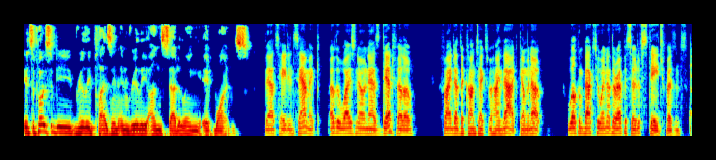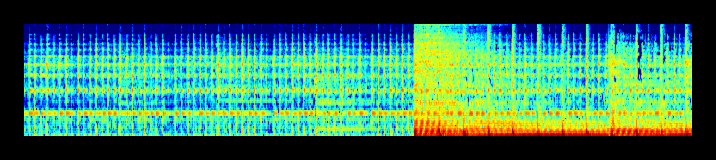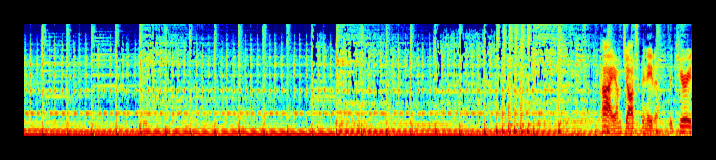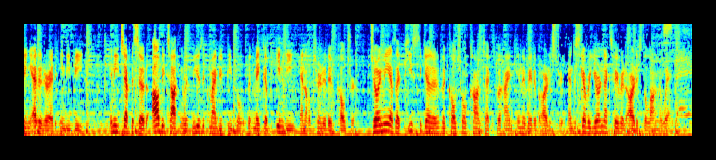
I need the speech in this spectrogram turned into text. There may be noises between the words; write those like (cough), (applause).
it's supposed to be really pleasant and really unsettling at once. That's Hayden Samick, otherwise known as Deadfellow. Find out the context behind that coming up. Welcome back to another episode of Stage Presence. Hi, I'm Josh Pineda, the curating editor at Indie Beat. In each episode, I'll be talking with music minded people that make up indie and alternative culture. Join me as I piece together the cultural context behind innovative artistry and discover your next favorite artist along the way.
